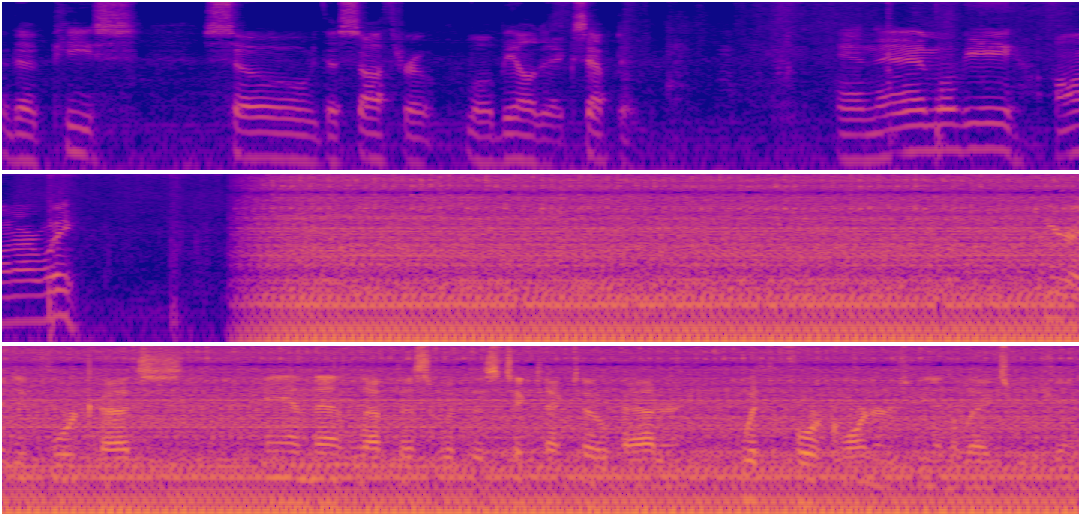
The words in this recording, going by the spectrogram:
the piece so the saw throat will be able to accept it. and then we'll be on our way. Here I did four cuts and then left us with this tic-tac-toe pattern with the four corners being the legs for the chain.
